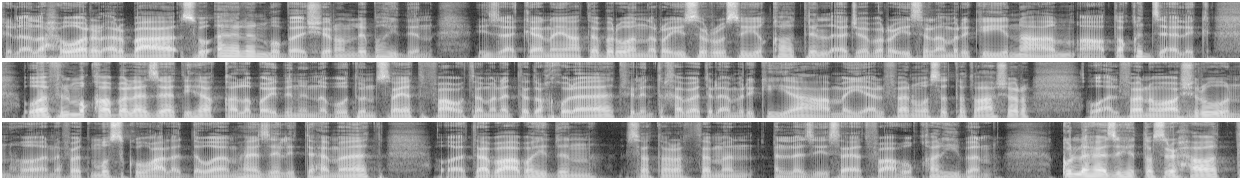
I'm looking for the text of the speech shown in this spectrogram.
خلال حوار الأربعاء سؤالا مباشرا لبايدن. إذا كان يعتبر أن الرئيس الروسي قاتل أجاب الرئيس الأمريكي نعم أعتقد ذلك. وفي المقابلة ذاتها قال بايدن أن بوتين سيدفع ثمن التدخلات في الانتخابات الأمريكية عامي 2016 و2020 ونفت موسكو على الدوام هذه الاتهامات وتابع بايدن سترى الثمن الذي سيدفعه قريبا. كل هذه التصريحات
